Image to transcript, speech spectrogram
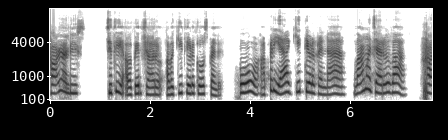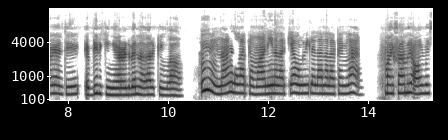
ஹாய் ஆண்டிஸ் சித்தி அவ பேர் சாரு. அவ கீர்த்தியோட க்ளோஸ் ஃப்ரெண்ட் ஓ அப்படியா? கீர்த்தியோட ஃப்ரெண்டா வாமா சாரு வா. ஹாய் ஆண்டி எப்படி இருக்கீங்க? ரெண்டு பேரும் நல்லா இருக்கீங்களா? ம் நாங்க நல்லா இருக்கோம்மா. நீ நல்லா இருக்கியா? உங்க வீட்டுல எல்லாரும் நல்லா இருக்காங்களா? My family always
